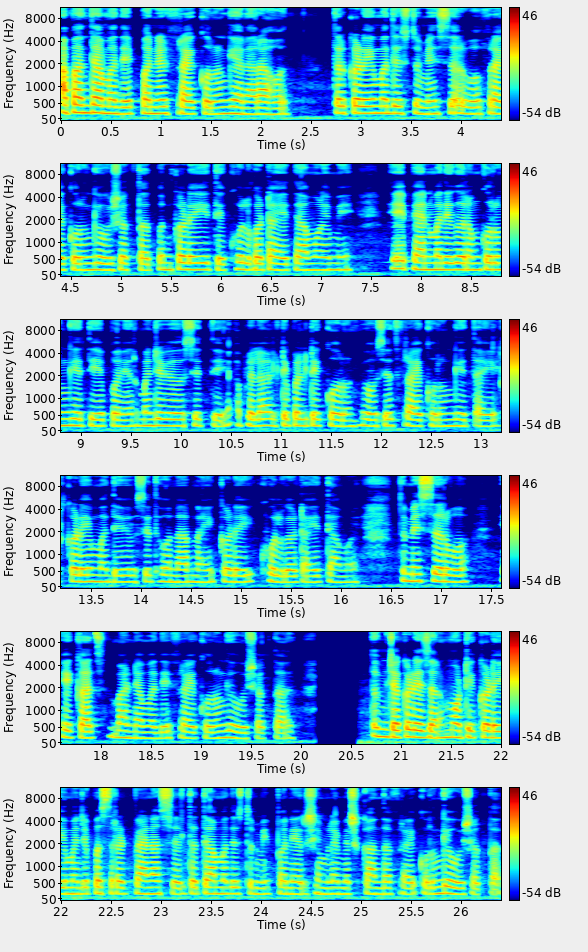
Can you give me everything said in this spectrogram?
आपण त्यामध्ये पनीर फ्राय करून घेणार आहोत. तर कढईमध्येच तुम्ही सर्व फ्राय करून घेऊ शकतात. पण कढई इथे खोलगट आहे त्यामुळे मी हे पॅनमध्ये गरम करून घेते पनीर. म्हणजे व्यवस्थित ते आपल्याला अल्टीपल्टी करून व्यवस्थित फ्राय करून घेता येईल. कढईमध्ये व्यवस्थित होणार नाही. कढई खोलगट आहे त्यामुळे तुम्ही सर्व एकाच भांड्यामध्ये फ्राय करून घेऊ शकतात. तुमच्याकडे जर मोठी कढई म्हणजे पसरट पॅन असेल तर त्यामध्येच तुम्ही पनीर शिमला मिर्च कांदा फ्राय करून घेऊ शकतात.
